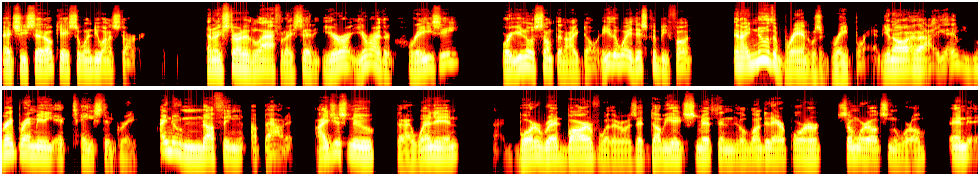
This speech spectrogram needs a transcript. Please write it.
And she said, Okay, so when do you want to start? And I started laughing. I said, You're you're either crazy or you know something I don't. Either way, this could be fun. And I knew the brand was a great brand. You know, I, great brand meaning it tasted great. I knew nothing about it. I just knew that I went in, I bought a red bar, whether it was at WH Smith in the London airport or somewhere else in the world. And eh,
